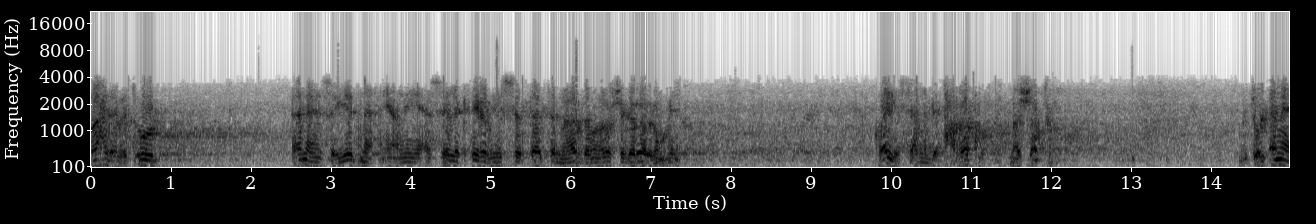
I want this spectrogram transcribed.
واحدة بتقول أنا يا سيدنا يعني أسئلة كتير من الستات النهاردة ما أعرفش جرالهم إيه. كويس يعني بيتحركوا بيتنشطوا. بتقول أنا يا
